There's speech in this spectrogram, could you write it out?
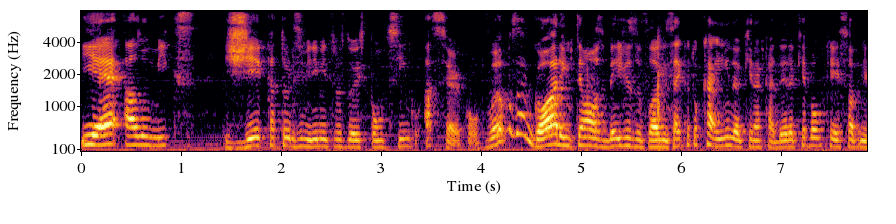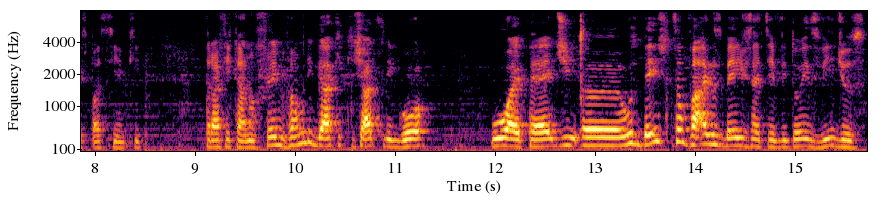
e é a Lumix G14mm 2.5 a Circle. Vamos agora então aos beijos do vlog. Sai que eu tô caindo aqui na cadeira, que é bom que aí sobe um espacinho aqui para ficar no frame. Vamos ligar aqui que já desligou o iPad. Uh, os beijos, são vários beijos, né? Teve dois vídeos.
